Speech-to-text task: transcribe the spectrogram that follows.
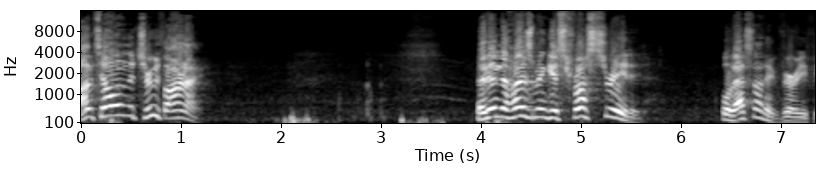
I'm telling the truth, aren't I? And then the husband gets frustrated. Well, that's not a very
